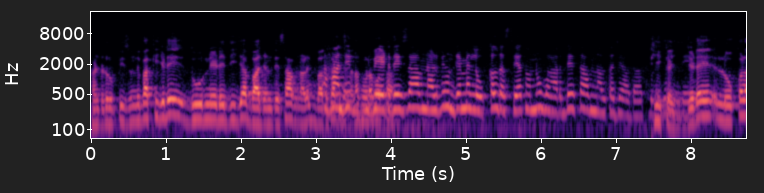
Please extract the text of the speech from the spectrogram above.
100 ਰੁਪੀਸ ਹੁੰਦੇ। ਬਾਕੀ ਜਿਹੜੇ ਦੂਰ ਨੇੜੇ ਦੀ ਜਾਂ ਵਜਨ ਦੇ ਹਿਸਾਬ ਨਾਲ ਵੀ ਵੱਧ ਘੱਟ ਹਾਂਜੀ ਜਾਂਦਾ ਥੋੜਾ weight ਦੇ ਹਿਸਾਬ ਨਾਲ ਵੀ ਹੁੰਦੇ ਆ। ਮੈਂ ਲੋਕਲ ਦੱਸਿਆ ਤੁਹਾਨੂੰ ਬਾਹਰ ਦੇ ਹਿਸਾਬ ਨਾਲ ਤਾਂ ਜ਼ਿਆਦਾ ਥੋੜ੍ਹੇ ਠੀਕ ਹੈ ਜੀ। ਹੁੰਦੇ ਆ। ਜਿਹੜੇ ਲੋਕਲ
